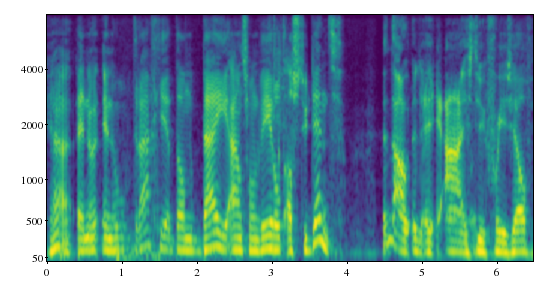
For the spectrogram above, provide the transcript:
ja en, en hoe draag je dan bij aan zo'n wereld als student? Nou, A is natuurlijk voor jezelf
